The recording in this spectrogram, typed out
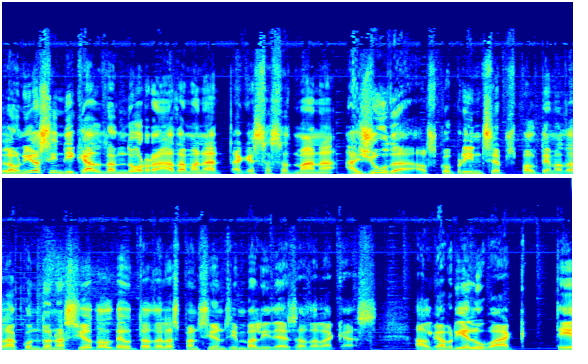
la Unió Sindical d'Andorra ha demanat aquesta setmana ajuda als coprínceps pel tema de la condonació del deute de les pensions invalidesa de la CAS. El Gabriel Ubach té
